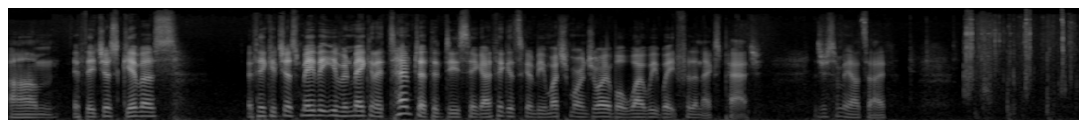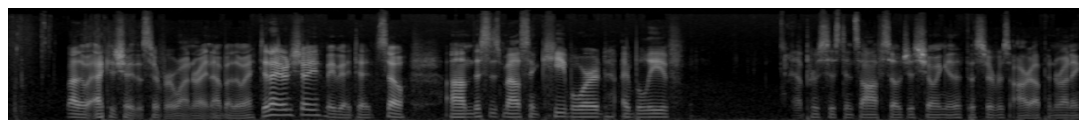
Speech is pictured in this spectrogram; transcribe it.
Um, if they just give us, if they could just maybe even make an attempt at the desync, I think it's going to be much more enjoyable while we wait for the next patch. Is there somebody outside? By the way, I can show you the server one right now, by the way. Did I already show you? Maybe I did. So, um, this is mouse and keyboard, I believe. Uh, persistence off, so just showing you that the servers are up and running.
